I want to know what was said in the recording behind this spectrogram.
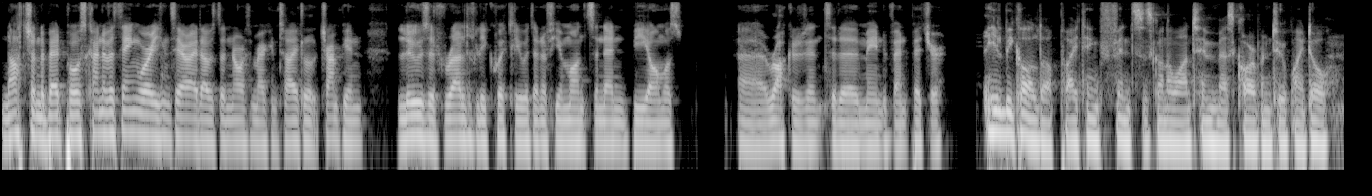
notch on the bedpost kind of a thing where you can say, all right, that was the North American title champion, lose it relatively quickly within a few months, and then be almost uh, rocketed into the main event picture. He'll be called up. I think Vince is going to want him as Corbin oh. 2.0.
